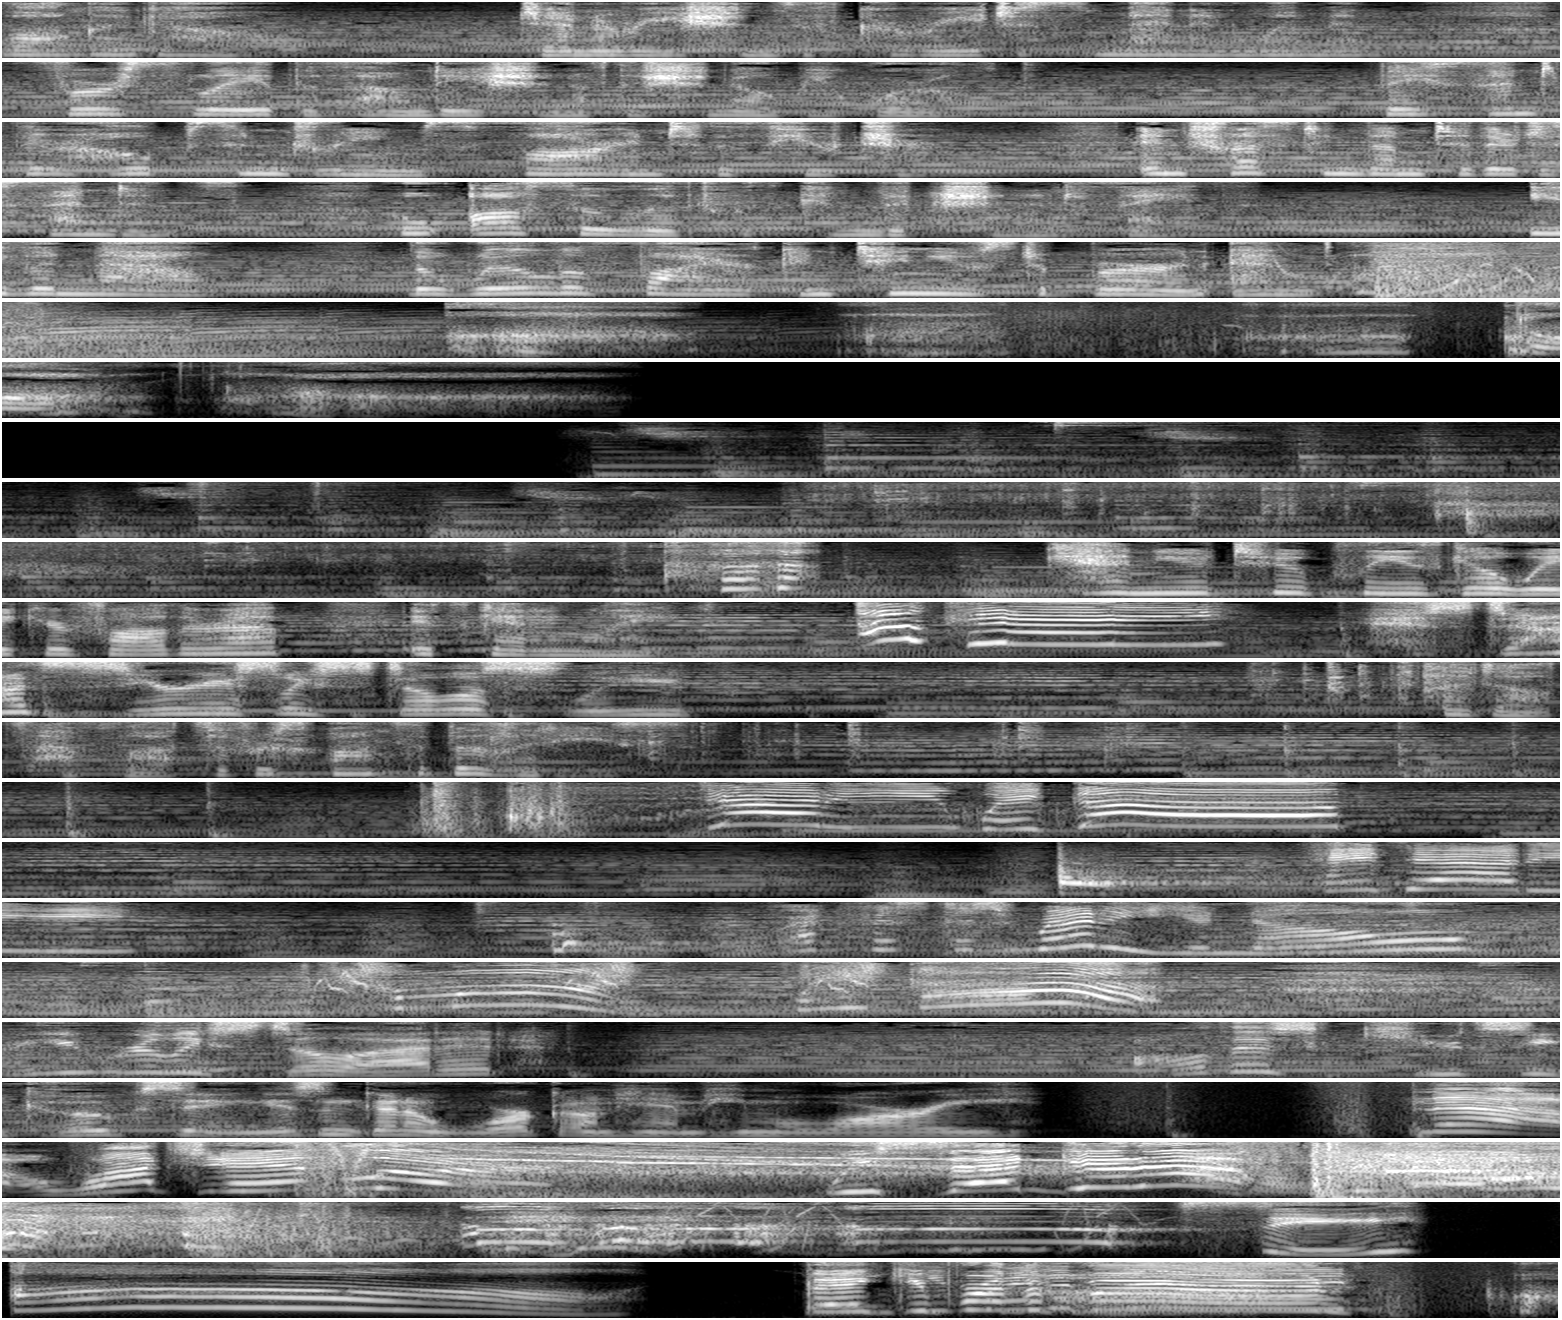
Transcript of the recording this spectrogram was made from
Long ago, generations of courageous men and women first laid the foundation of the shinobi world. They sent their hopes and dreams far into the future, entrusting them to their descendants, who also lived with conviction and faith. Even now, the will of fire continues to burn and... Can you two please go wake your father up? It's getting late. Okay! Is Dad seriously still asleep? Adults have lots of responsibilities. Daddy, wake up! Hey, Daddy. Breakfast is ready, you know. Come on, wake up! Are you really still at it? All this cutesy coaxing isn't gonna work on him, Himawari. Now, watch and learn! We said get up! See? Oh. Thank you for the food!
